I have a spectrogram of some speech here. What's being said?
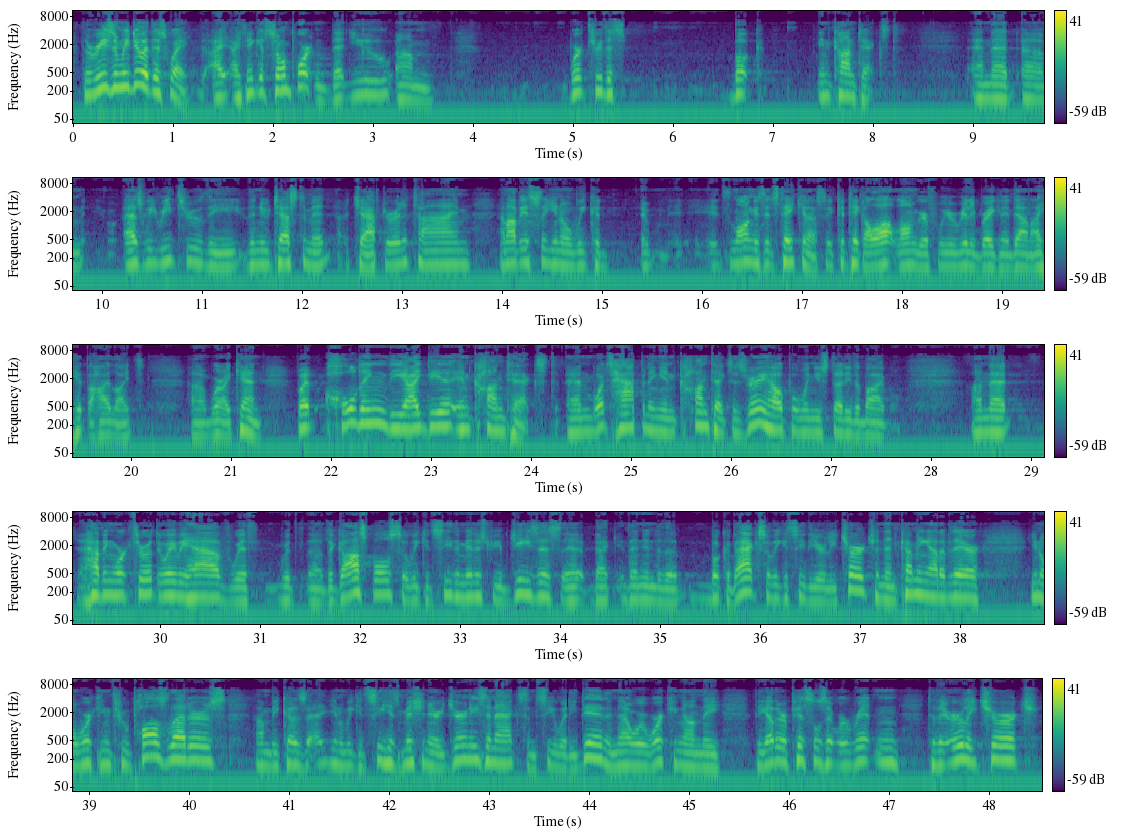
the reason we do it this way, I, I think it's so important that you um, work through this book in context. And that um, as we read through the, the New Testament, a chapter at a time, and obviously, you know, we could, it, as long as it's taken us, it could take a lot longer if we were really breaking it down. I hit the highlights uh, where I can. But holding the idea in context and what's happening in context is very helpful when you study the Bible. On that, having worked through it the way we have with with uh, the Gospels, so we could see the ministry of Jesus uh, back then into the book of Acts, so we could see the early church, and then coming out of there, you know, working through Paul's letters um, because uh, you know we could see his missionary journeys in Acts and see what he did, and now we're working on the the other epistles that were written to the early church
